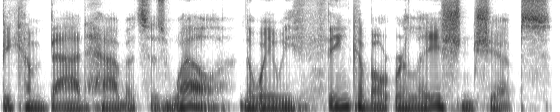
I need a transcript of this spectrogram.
become bad habits as well. The way we think about relationships,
